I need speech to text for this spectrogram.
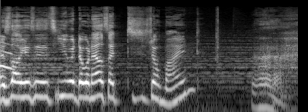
As long as it's you and no one else, I d- don't mind.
